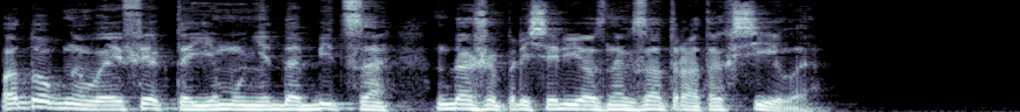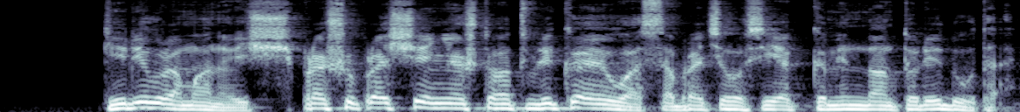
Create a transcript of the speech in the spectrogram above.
подобного эффекта ему не добиться даже при серьезных затратах силы. «Кирилл Романович, прошу прощения, что отвлекаю вас», – обратился я к коменданту Редута.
